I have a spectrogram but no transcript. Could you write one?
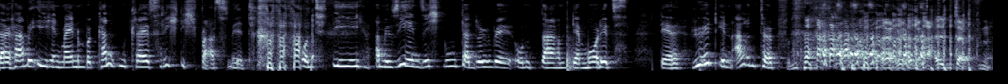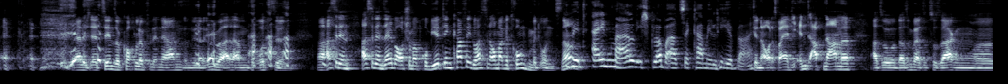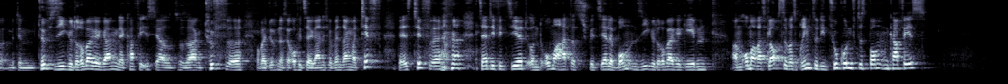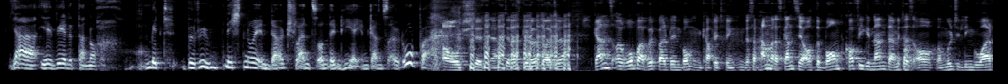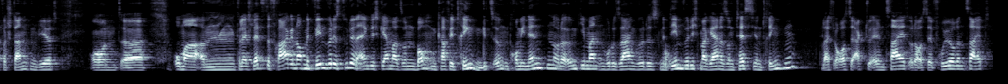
da habe ich in meinem Bekanntenkreis richtig Spaß mit. und die amüsieren sich gut darüber und sagen, der Moritz, der rührt in allen Töpfen. Töpfen. Ehrlich, erzählen so Kochlöffel in der Hand und wieder überall am Brutzeln. Hast du, denn, hast du denn selber auch schon mal probiert, den Kaffee? Du hast den auch mal getrunken mit uns, ne? mit einmal, ich glaube, als der Kamil hier war. Genau, das war ja die Endabnahme. Also da sind wir ja sozusagen äh, mit dem TÜV-Siegel drüber gegangen. Der Kaffee ist ja sozusagen TÜV, äh, wobei wir dürfen das ja offiziell gar nicht verwenden, sagen wir TIF, der ist TIF äh, zertifiziert und Oma hat das spezielle Bombensiegel drüber gegeben. Ähm, Oma, was glaubst du, was bringt so die Zukunft des Bombenkaffees? Ja, ihr werdet dann noch mit berühmt, nicht nur in Deutschland, sondern hier in ganz Europa. Oh shit, habt ihr das gehört, Leute? Ganz Europa wird bald den Bombenkaffee trinken. Deshalb haben wir das Ganze ja auch The Bombed Coffee genannt, damit das auch äh, multilingual verstanden wird. Und äh, Oma, ähm, vielleicht letzte Frage noch. Mit wem würdest du denn eigentlich gerne mal so einen Bombenkaffee trinken? Gibt es irgendeinen Prominenten oder irgendjemanden, wo du sagen würdest, mit dem würde ich mal gerne so ein Tässchen trinken? Vielleicht auch aus der aktuellen Zeit oder aus der früheren Zeit?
